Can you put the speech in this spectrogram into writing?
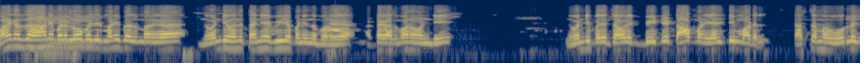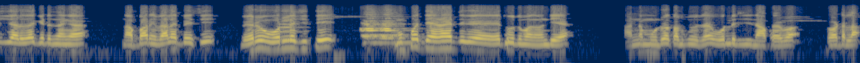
வணக்கம் sir Ranipet low budget Mani பேச பாருங்க. இந்த வண்டி வந்து தனியாக வீடியோ பண்ணியிருந்த பாருங்க. அட்டகாசமான வண்டி. இந்த வண்டி பார்த்தீங்கன்னா Chevrolet Beat top model LT model customer ஒரு லட்சத்தி அறுபது கேட்டிருந்தாங்க. நான் பாருங்க வேலை பேசி வெறும் ஒரு லட்சத்தி முப்பத்தி ஏழாயிரத்துக்கு எடுத்து கொடுத்தோம் அந்த வண்டியை. அண்ணன் மூணு ரூபா கமிஷன் கொடுத்தாரு ஒரு லட்சத்தி நாற்பது ரூபா டோட்டலாக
